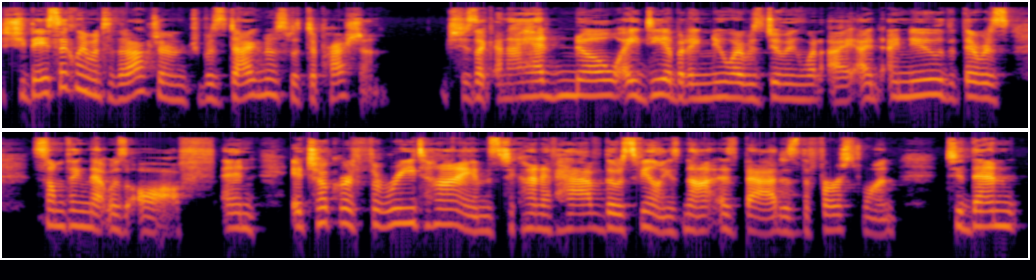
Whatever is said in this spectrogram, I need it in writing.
she basically went to the doctor and was diagnosed with depression. She's like, and I had no idea, but I knew I was doing what I, I, I knew that there was something that was off. And it took her three times to kind of have those feelings, not as bad as the first one, to then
